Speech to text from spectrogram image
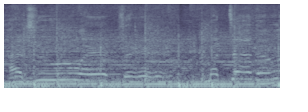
外れてまた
